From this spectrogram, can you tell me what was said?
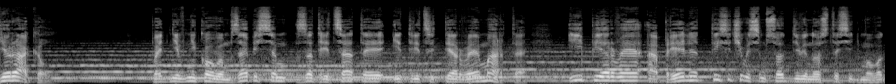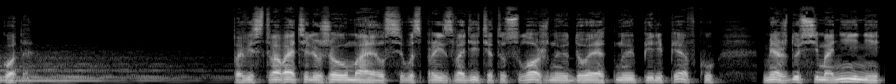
Геракл. По дневниковым записям за 30 и 31 марта и 1 апреля 1897 года. Повествователь уже умаялся воспроизводить эту сложную дуэтную перепевку между Симонини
